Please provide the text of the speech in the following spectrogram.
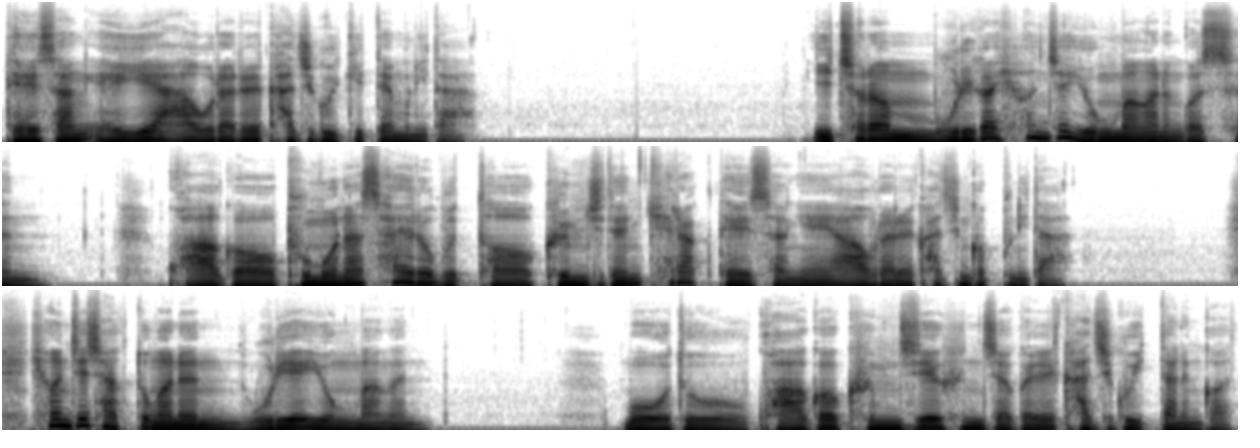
대상 A의 아우라를 가지고 있기 때문이다. 이처럼 우리가 현재 욕망하는 것은 과거 부모나 사회로부터 금지된 쾌락 대상의 아우라를 가진 것 뿐이다. 현재 작동하는 우리의 욕망은 모두 과거 금지의 흔적을 가지고 있다는 것.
